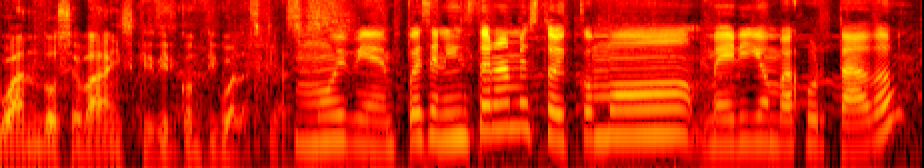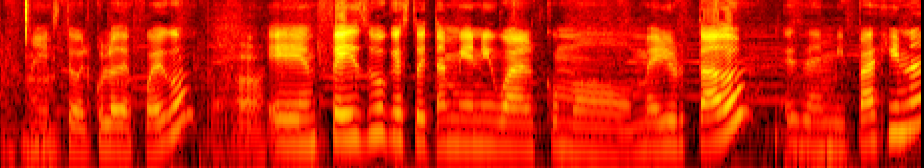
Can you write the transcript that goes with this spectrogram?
cuándo se va a inscribir contigo a las clases. Muy bien, pues en Instagram estoy como Mary-Hurtado, ahí estoy el culo de fuego. Ajá. En Facebook estoy también igual como Mary Hurtado, es en mi página.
